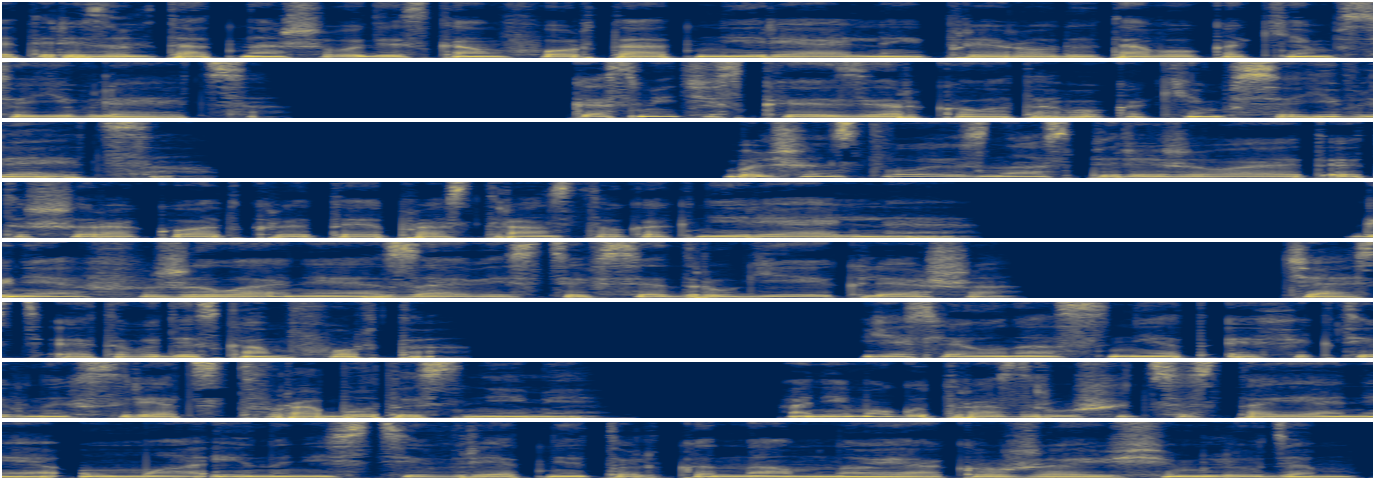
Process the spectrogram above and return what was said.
Это результат нашего дискомфорта от нереальной природы того, каким все является. Космическое зеркало того, каким все является. Большинство из нас переживает это широко открытое пространство как нереальное. Гнев, желание, зависть и все другие кляша — часть этого дискомфорта. Если у нас нет эффективных средств работы с ними, они могут разрушить состояние ума и нанести вред не только нам, но и окружающим людям,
